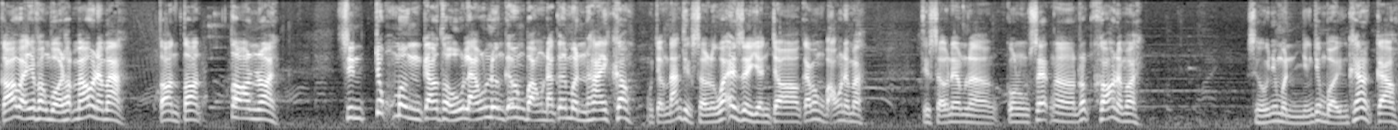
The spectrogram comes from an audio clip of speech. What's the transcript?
Có vẻ như phân bồi hết máu này mà. Ton ton ton rồi. Xin chúc mừng cao thủ lão lương cái bóng bóng đã cái mình hay không? Một trận đánh thực sự là quá gì dành cho cái bóng bóng này mà. Thực sự anh em là con lông xét ờ, rất khó này ơi sự như mình những trang bị khá là cao.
